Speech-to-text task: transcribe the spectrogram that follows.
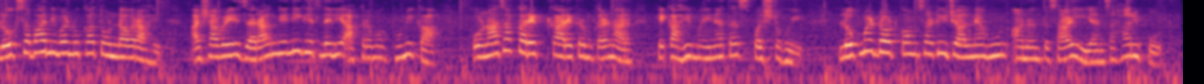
लोकसभा निवडणुका तोंडावर आहेत. अशावेळी जरांगेंनी घेतलेली आक्रमक भूमिका कोणाचा करेक्ट कार्यक्रम करणार हे काही महिन्यातच स्पष्ट होईल. लोकमत डॉट कॉमसाठी जालन्याहून अनंत साळी यांचा हा रिपोर्ट.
